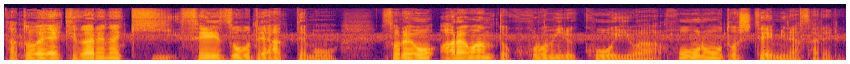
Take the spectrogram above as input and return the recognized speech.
たとえ汚れなき製造であっても、それを洗わんと試みる行為は奉納としてみなされる。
